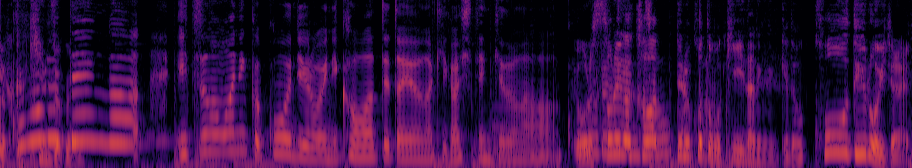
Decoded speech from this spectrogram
いうかかコール金属のいつの間にかコーデュロイに変わってたような気がしてんけどな。俺それが変わってることも気になるけどコーデュロイじゃない？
